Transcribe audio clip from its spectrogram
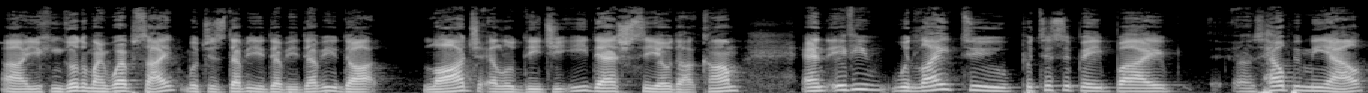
Uh, you can go to my website, which is www.lodge.co.com and if you would like to participate by uh, helping me out,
